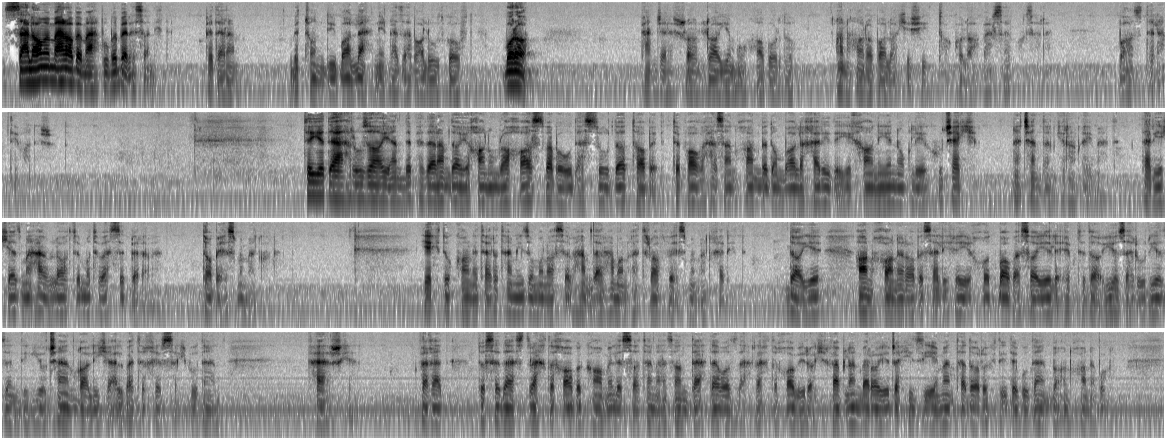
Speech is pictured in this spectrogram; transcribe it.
سلام مرا به محبوبه برسانید. پدرم به تندی با لحنی غضب آلود گفت برو. پنجهش را رای موها برد و آنها را بالا کشید تا کلاه بر سر بگذارد. باز دلم دیوانه شد. طی ده روز آینده پدرم دای خانم را خواست و به او دستور داد تا به اتفاق حسن خان به دنبال خرید یک خانه نقلی کوچک نه چندان گران قیمت در یکی از محلات متوسط برود تا به اسم من کند. یک دکان تر و تمیز و مناسب هم در همان اطراف به اسم من خرید. دایه آن خانه را به سلیقه خود با وسایل ابتدایی و ضروری زندگی و چند قالی که البته خرسک بودند فرش کرد. فقط دو سه دست رخت خواب کامل ساتن از آن ده دوازده رخت خوابی را که قبلا برای جهیزیه من تدارک دیده بودند به آن خانه برد.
